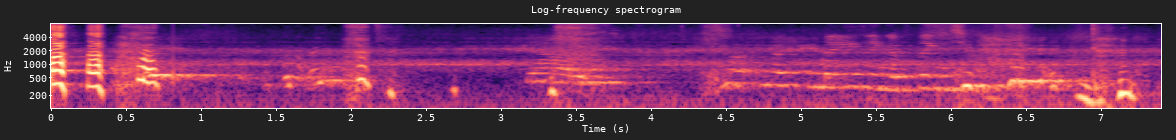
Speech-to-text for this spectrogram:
amazing of things you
